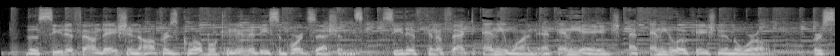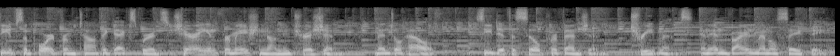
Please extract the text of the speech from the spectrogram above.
The C. diff Foundation offers global community support sessions. C. diff can affect anyone at any age, at any location in the world. Receive support from topic experts sharing information on nutrition, mental health, C. difficile prevention, treatments, and environmental safety.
